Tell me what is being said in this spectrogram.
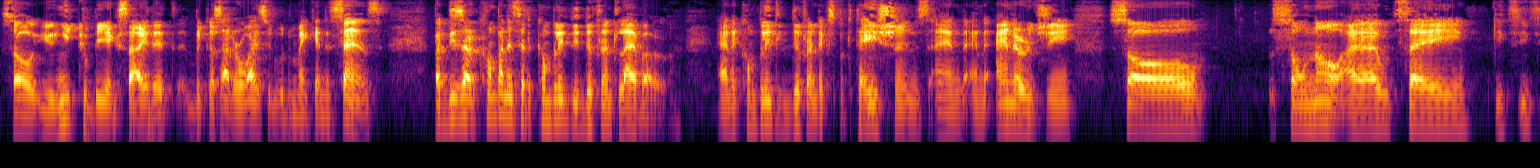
So you need to be excited because otherwise it wouldn't make any sense. But these are companies at a completely different level and a completely different expectations and, and energy. So, so no, I, I would say it's, it's,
